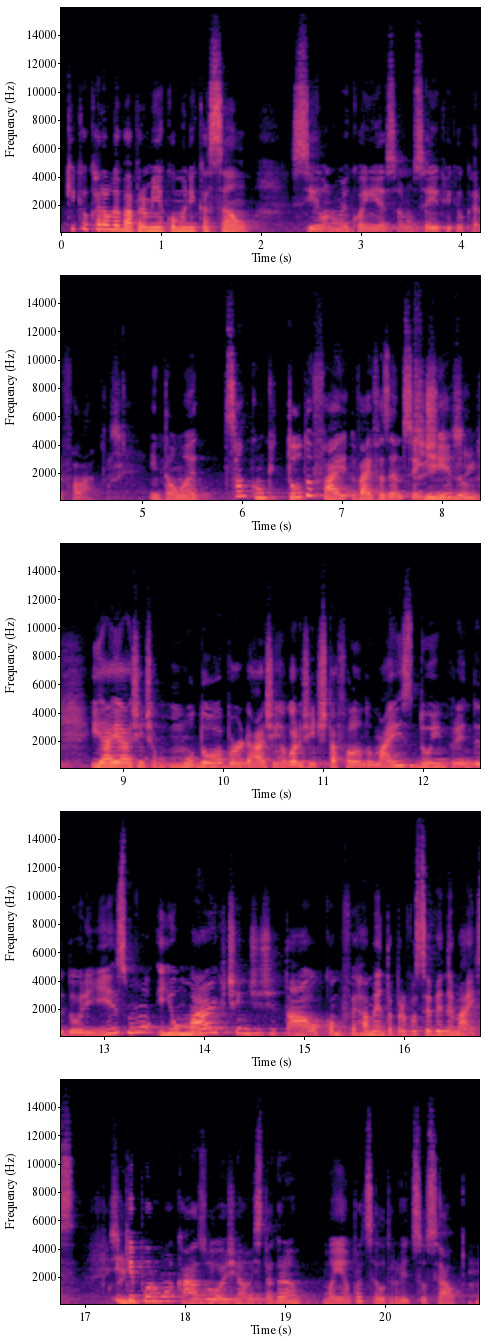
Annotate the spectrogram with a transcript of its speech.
O que, que eu quero levar para minha comunicação? Se eu não me conheço, eu não sei o que, que eu quero falar. Sim. Então, é, sabe como que tudo faz, vai fazendo sentido? Sim, sim. E aí a gente mudou a abordagem, agora a gente está falando mais do empreendedorismo e o marketing digital como ferramenta para você vender mais. Sim. E que por um acaso hoje é o Instagram, amanhã pode ser outra rede social. É.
